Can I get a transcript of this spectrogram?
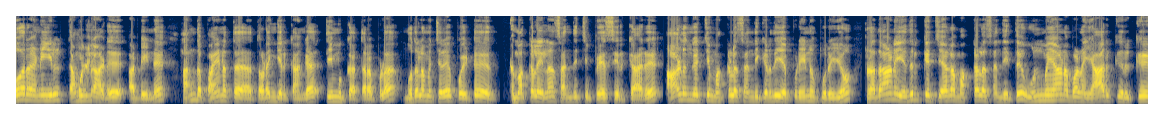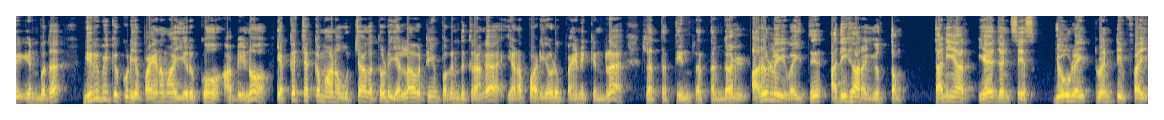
ஓரணியில் தமிழ்நாடு அப்படின்னு அந்த பயணத்தை தொடங்கியிருக்காங்க. திமுக தரப்புல முதலமைச்சரே போயிட்டு மக்களை எல்லாம் சந்திச்சு பேசியிருக்காரு. ஆளுங்கட்சி மக்களை சந்திக்கிறது எப்படின்னு புரியும். பிரதான எதிர்க்கட்சியாக மக்களை சந்தித்து உண்மையான பலம் யாருக்கு இருக்கு என்பதை நிரூபிக்கக்கூடிய பயணமா இருக்கும் அப்படின்னும் எக்கச்சக்கமான உற்சாகத்தோடு எல்லாவற்றையும் பகிர்ந்துக்கிறாங்க. எடப்பாடியோடு பயணிக்கின்ற ரத்தத்தின் ரத்தங்கள். அருளை வைத்து அதிகார யுத்தம். தனியார் ஏஜென்சிஸ் ஜூலை டுவெண்ட்டி ஃபைவ்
